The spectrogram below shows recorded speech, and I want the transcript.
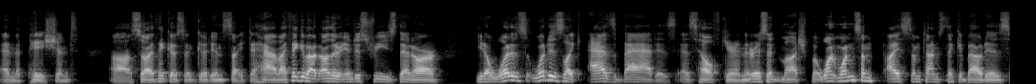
and the patient. Uh, so I think it's a good insight to have. I think about other industries that are you know, what is what is like as bad as as healthcare? And there isn't much. But one one some I sometimes think about is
